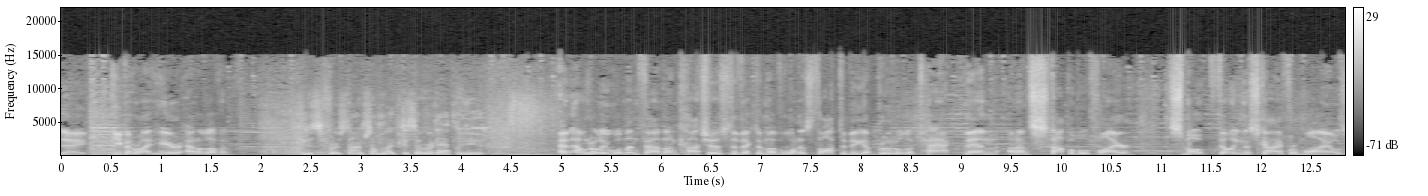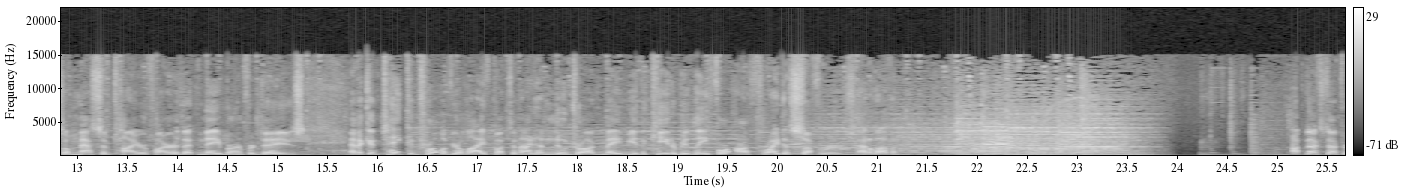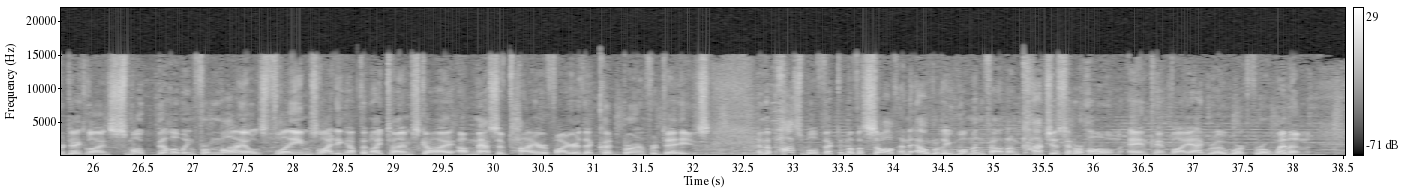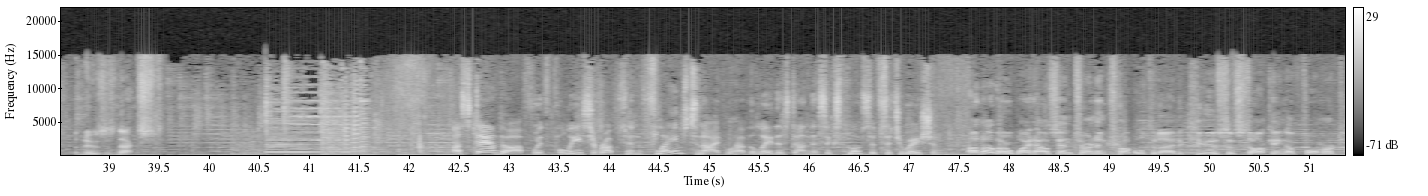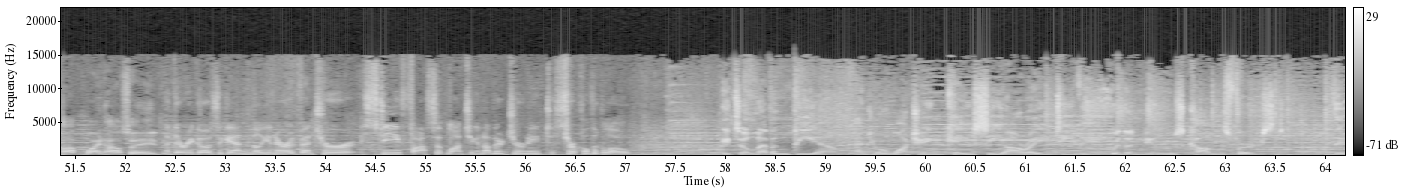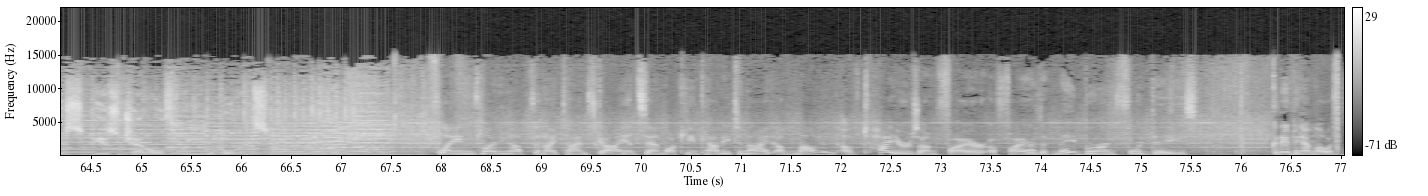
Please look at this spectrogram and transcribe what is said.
Day. Keep it right here at 11. And this is the first time something like this ever happened here. An elderly woman found unconscious, the victim of what is thought to be a brutal attack, then an unstoppable fire, smoke filling the sky for miles, a massive tire fire that may burn for days. And it can take control of your life, but tonight a new drug may be the key to relief for arthritis sufferers at 11. Up next after Dateline, smoke billowing for miles, flames lighting up the nighttime sky, a massive tire fire that could burn for days. And the possible victim of assault, an elderly woman found unconscious in her home. And can Viagra work for women? The news is next. A standoff with police erupts in flames tonight. We'll have the latest on this explosive situation. Another White House intern in trouble tonight, accused of stalking a former top White House aide. And there he goes again, millionaire adventurer Steve Fossett launching another journey to circle the globe. It's 11 p.m. and you're watching KCRA TV, where the news comes first. This is Channel 3 Reports. Flames lighting up the nighttime sky in San Joaquin County tonight. A mountain of tires on fire, a fire that may burn for days. Good evening, I'm Lois.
